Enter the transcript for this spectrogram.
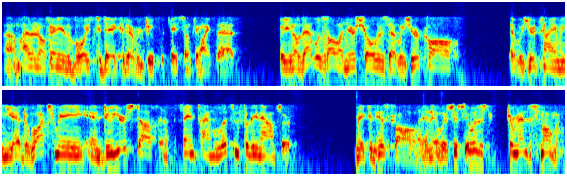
Um, I don't know if any of the boys today could ever duplicate something like that, but you know, that was all on your shoulders. That was your call. That was your timing. You had to watch me and do your stuff, and at the same time listen for the announcer making his call. And it was just, it was a tremendous moment.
